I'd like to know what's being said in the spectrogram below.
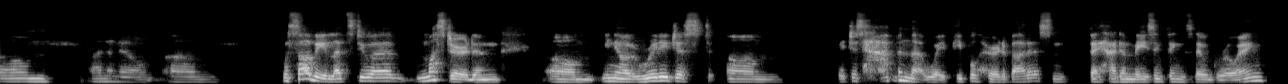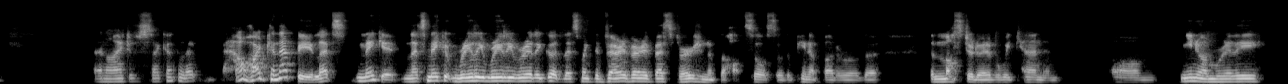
um, I don't know, um, wasabi. Let's do a mustard. And, um, you know, it really just um, it just happened that way. People heard about us and they had amazing things they were growing. And I just like, how hard can that be? Let's make it. Let's make it really, really, really good. Let's make the very, very best version of the hot sauce or the peanut butter or the the mustard, whatever we can. And um, you know, I'm really,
